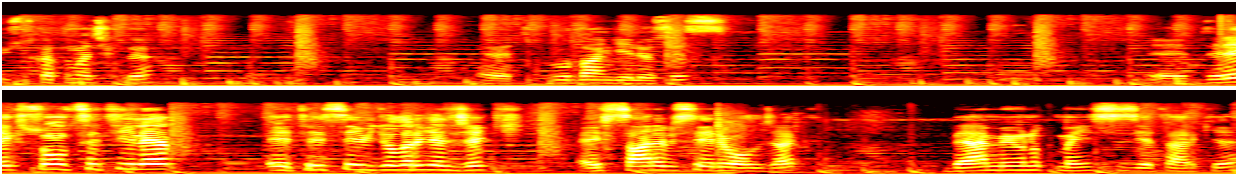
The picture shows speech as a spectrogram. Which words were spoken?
Üst katıma çıktı. Evet buradan geliyor ses. Ee, direksiyon setiyle ETS videoları gelecek. Efsane bir seri olacak. Beğenmeyi unutmayın siz yeter ki.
